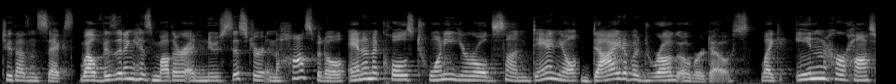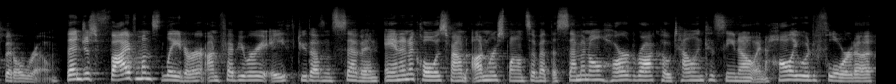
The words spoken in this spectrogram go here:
2006, while visiting his mother and new sister in the hospital, Anna Nicole's 20 year old son, Daniel, died of a drug overdose, like in her hospital room. Then, just five months later, on February 8th, 2007, Anna Nicole was found unresponsive at the Seminole Hard Rock Hotel and Casino in Hollywood, Florida,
